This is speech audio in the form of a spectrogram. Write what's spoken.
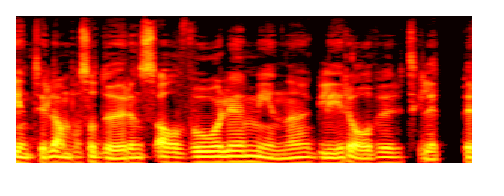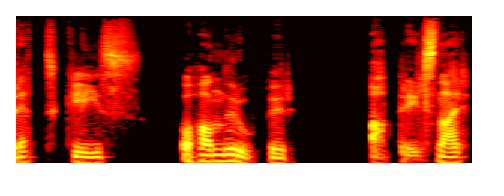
Inntil ambassadørens alvorlige mine glir over til et bredt glis, og han roper aprilsnarr.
